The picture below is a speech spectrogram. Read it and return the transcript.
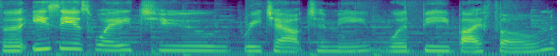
The easiest way to reach out to me would be by phone.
